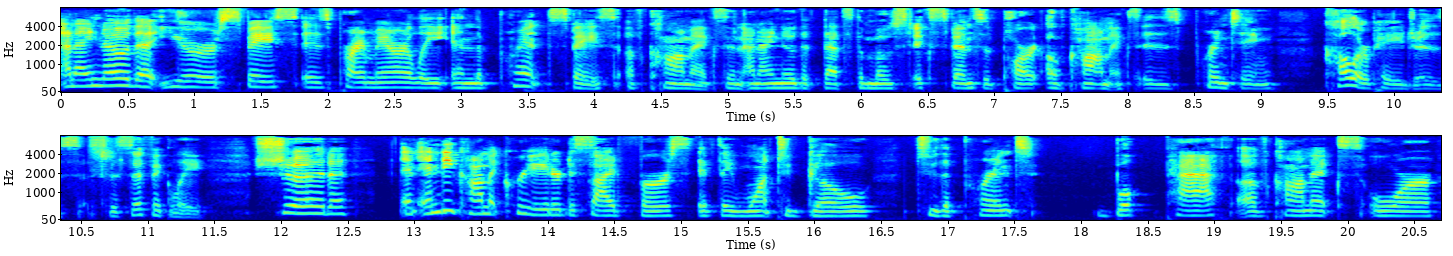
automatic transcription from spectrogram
And I know that your space is primarily in the print space of comics, and, and I know that that's the most expensive part of comics is printing color pages specifically. Should an indie comic creator decide first if they want to go to the print book path of comics or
